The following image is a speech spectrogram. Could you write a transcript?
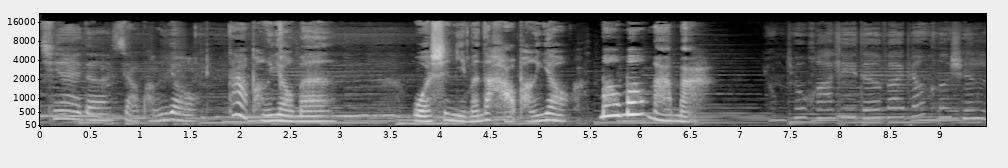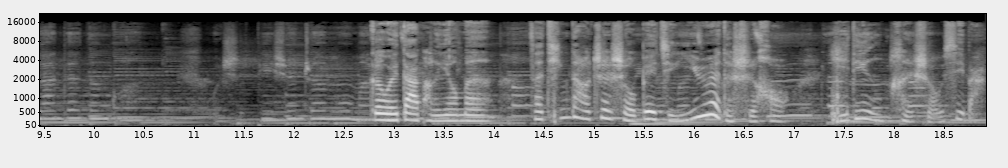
亲爱的小朋友、大朋友们，我是你们的好朋友猫猫妈妈。各位大朋友们，在听到这首背景音乐的时候，一定很熟悉吧？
